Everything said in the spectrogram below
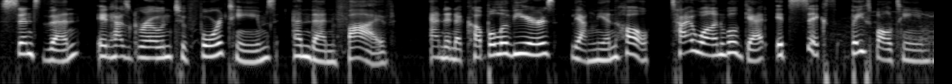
Since then, it has grown to four teams and then five. And in a couple of years, 两年后, Taiwan will get its sixth baseball team.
